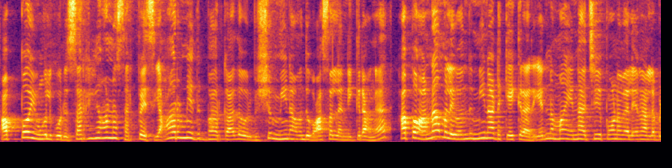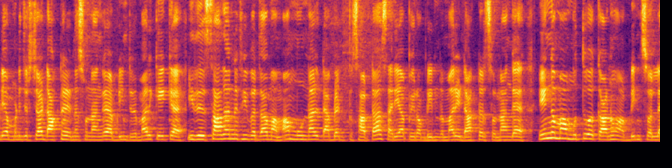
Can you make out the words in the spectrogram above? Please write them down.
அப்போ இவங்களுக்கு ஒரு சரியான சர்ப்ரைஸ் யாருமே எதிர்பார்க்காத ஒரு விஷயம் மீனா வந்து வாசல்ல நிக்கிறாங்க. அப்போ அண்ணாமலை வந்து மீனாட்ட கேட்கிறாரு என்னம்மா என்னாச்சு? போன வேலையெல்லாம் நல்லபடியா முடிஞ்சிருச்சா? டாக்டர் என்ன சொன்னாங்க? அப்படின்ற மாதிரி கேட்க. இது சாதாரண ஃபீவர் தான் மாமா. மூணு நாள் டேப்லெட் சாப்பிட்டு சாப்பிட்டா சரியா போயிடும் அப்படின்ற மாதிரி டாக்டர் சொன்னாங்க. எங்கம்மா முத்துவை காணும் அப்படின்னு சொல்ல.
